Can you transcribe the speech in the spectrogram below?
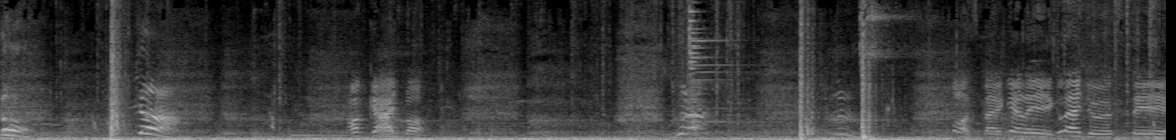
lövöldöt. A kányba! Az meg elég, legyőztél!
